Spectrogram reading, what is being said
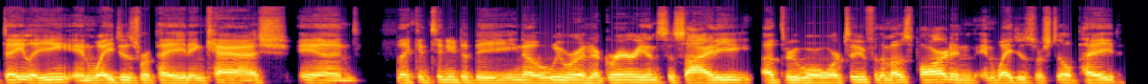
daily and wages were paid in cash. And they continued to be, you know, we were an agrarian society up through World War II for the most part, and, and wages were still paid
